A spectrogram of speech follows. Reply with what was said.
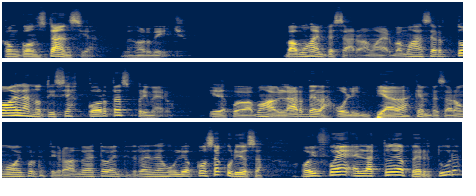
con constancia, mejor dicho. Vamos a empezar, vamos a ver, vamos a hacer todas las noticias cortas primero. Y después vamos a hablar de las Olimpiadas que empezaron hoy, porque estoy grabando esto 23 de julio. Cosa curiosa, hoy fue el acto de apertura,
